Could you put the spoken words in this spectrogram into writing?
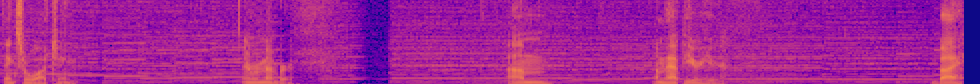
thanks for watching. And remember, I'm I'm happy you're here. Bye.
